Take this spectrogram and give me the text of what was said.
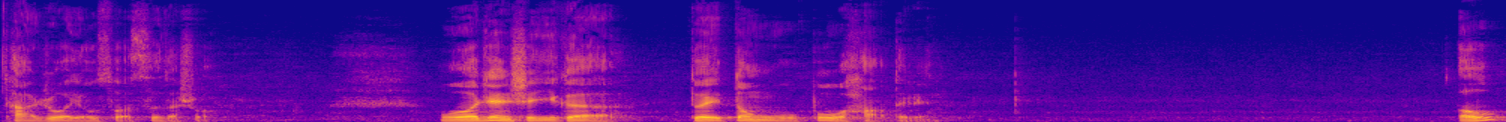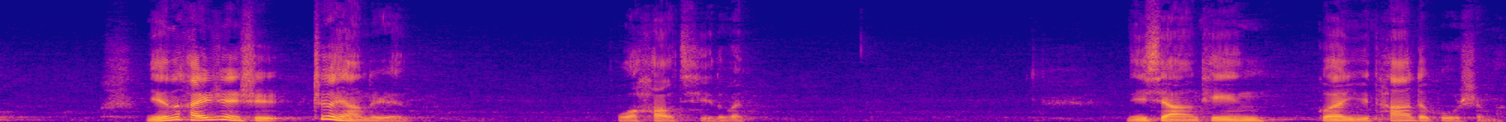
他若有所思地说：“我认识一个对动物不好的人。”哦，您还认识这样的人？我好奇的问：“你想听关于他的故事吗？”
